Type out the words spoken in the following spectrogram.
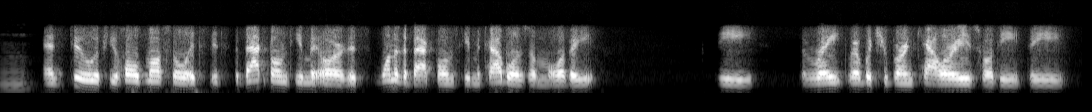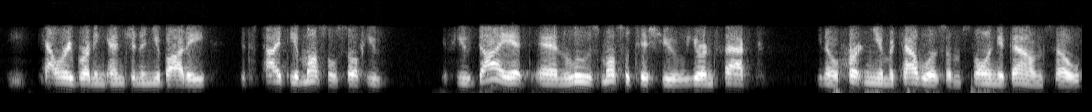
Mm-hmm. And two, if you hold muscle, it's it's the backbone to your or it's one of the backbones to your metabolism or the the the rate at which you burn calories or the the, the calorie burning engine in your body. It's tied to your muscle. So if you if you diet and lose muscle tissue, you're in fact, you know, hurting your metabolism, slowing it down. So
